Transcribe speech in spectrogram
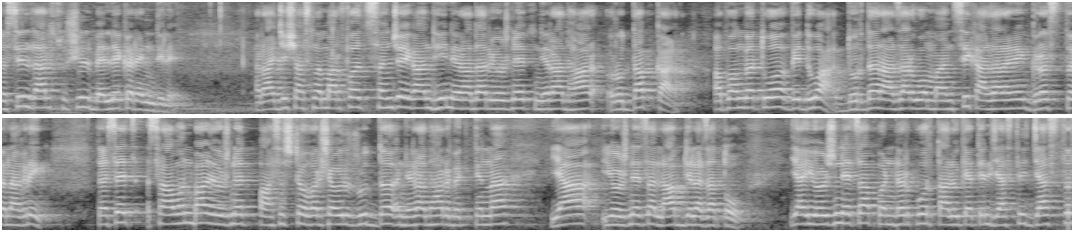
तहसीलदार सुशील बेल्लेकर यांनी दिली. राज्य शासनामार्फत संजय गांधी निराधार योजनेत निराधार वृद्धापकाळ अपंगत्व विधवा दुर्धर आजार व मानसिक आजाराने ग्रस्त नागरिक तसेच श्रावणबाळ योजनेत पासष्ट वर्षावरील वृद्ध निराधार व्यक्तींना या योजनेचा लाभ दिला जातो. या योजनेचा पंढरपूर तालुक्यातील जास्तीत जास्त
